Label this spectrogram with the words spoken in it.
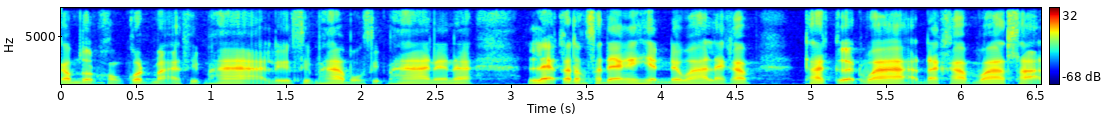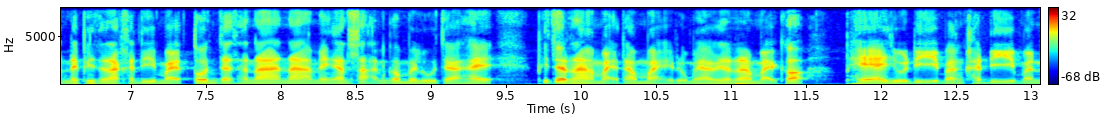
กำหนดของกฎหมาย 15 หรือ 15บวก15 เนี่ยนะและก็ต้องแสดงให้เห็นได้ว่าอะไรครับ ถ้าเกิดว่านะครับว่าศาลได้พิจารณาคดีใหม่ตนจะชนะนะ ไม่งั้นศาลก็ไม่รู้จะให้พิจารณาใหม่ทำไมถูกไหมครับพิจารณาใหม่ก็แพ้อยู่ดีบางคดีมัน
